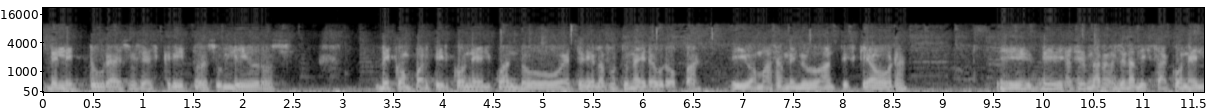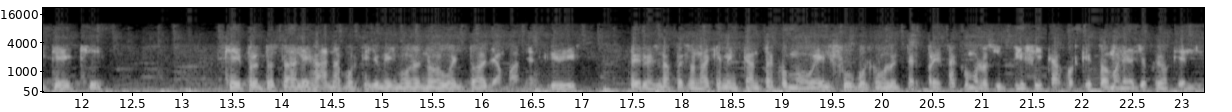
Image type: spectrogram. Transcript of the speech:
de lectura de sus escritos, de sus libros, de compartir con él cuando he tenido la fortuna de ir a Europa iba más a menudo antes que ahora, eh, de hacer una relación de amistad con él que, que, que de pronto está lejana porque yo mismo no he vuelto a llamarme a escribir, pero es una persona que me encanta como ve el fútbol, como lo interpreta, como lo simplifica, porque de todas maneras yo creo que el,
